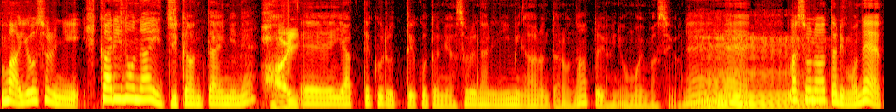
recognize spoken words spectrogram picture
まあ、要するに光のない時間帯にね、はい。えー、やってくるっていうことにはそれなりに意味があるんだろうなというふうに思いますよね。まあ、そのあたりもね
